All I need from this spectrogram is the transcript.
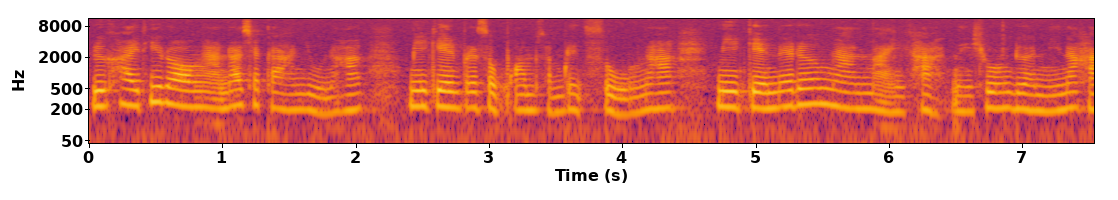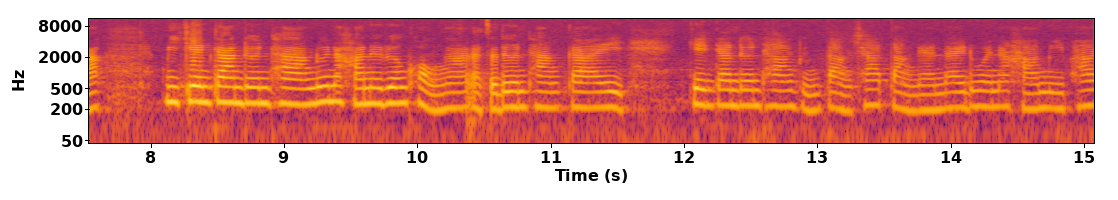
หรือใครที่รองานราชการอยู่นะคะ มีเกณฑ์ประสบความสำเร็จสูงนะคะ มีเกณฑ์ได้เริ่มงานใหม่ค่ะ ในช่วงเดือนนี้นะคะ มีเกณฑ์การเดินทางด้วยนะคะ ในเรื่องของงานอาจจะเดินทางไกลเกณฑ์การเดินทางถึงต่างชาติต่างแดนได้ด้วยนะคะ มีไพ่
